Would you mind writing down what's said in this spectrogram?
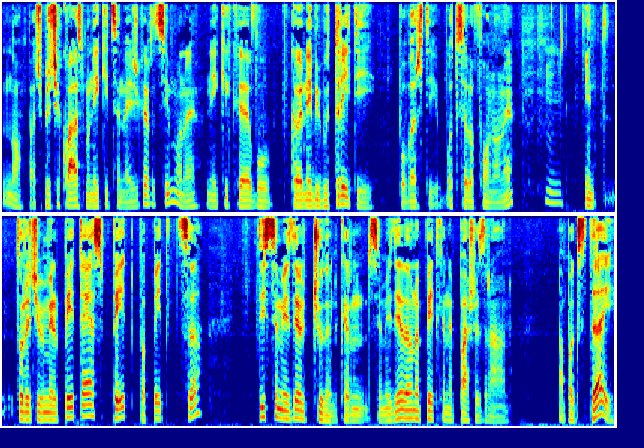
no, pač pričakovali smo neki cenejšega, recimo, ne, neki, ki, bo, ki ne bi bil tretji po vrsti od telefonov. Hmm. In torej, če bi imeli 5S, 5 pa 5C, tisti se mi je zdel čuden, ker se mi je zdel, da ona petka ne pa še zraven. Ampak zdaj,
